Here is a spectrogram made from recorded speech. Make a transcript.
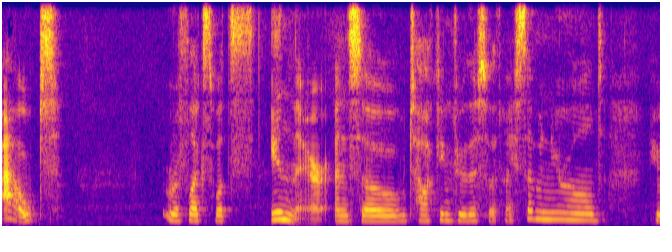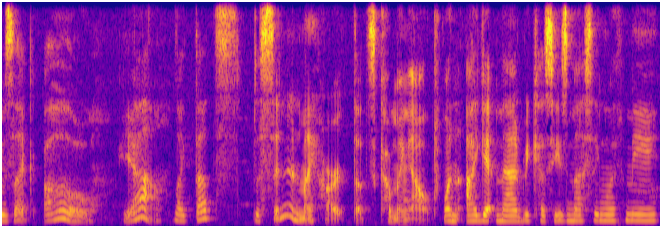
out reflects what's in there. And so, talking through this with my seven year old, he was like, Oh, yeah, like that's the sin in my heart that's coming out. When I get mad because he's messing with me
